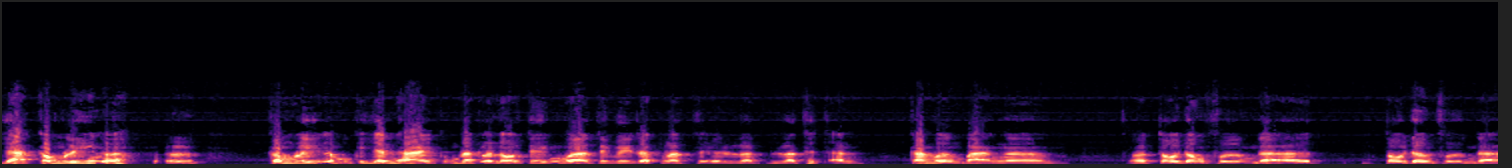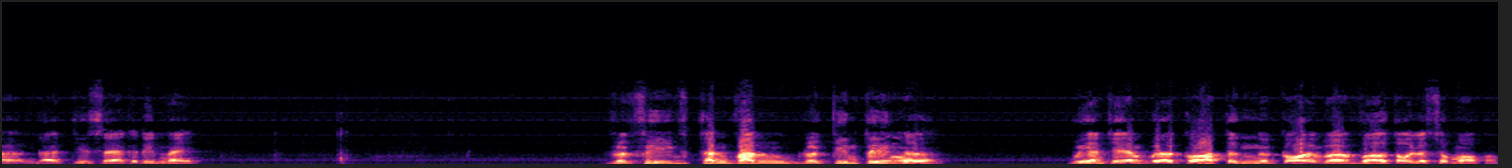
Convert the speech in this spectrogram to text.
và công lý nữa. Ừ, công lý là một cái danh hài cũng rất là nổi tiếng và TV rất là là, là thích anh. Cảm ơn bạn uh, tôi đơn Phương đã tôi đơn phương đã đã chia sẻ cái điểm này. Rồi phi thanh vân rồi kim tiến nữa. Quý anh chị em có từng coi và vợ tôi là số 1 không?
